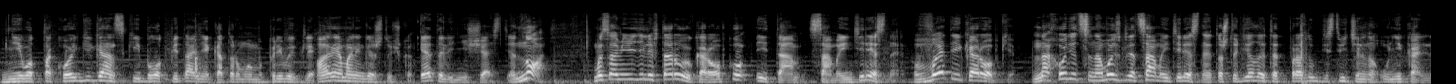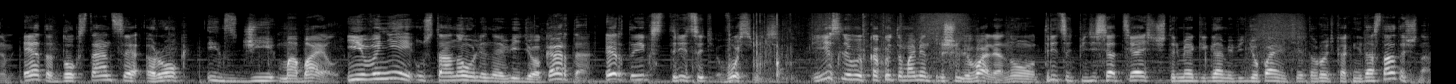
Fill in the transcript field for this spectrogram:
Не вот такой гигантский блок питания, к которому мы привыкли. А такая маленькая штучка. Это ли несчастье? Но! Мы с вами видели вторую коробку, и там самое интересное. В этой коробке находится, на мой взгляд, самое интересное, то, что делает этот продукт действительно уникальным. Это док-станция ROG XG Mobile. И в ней установлена видеокарта RTX 3080. И если вы в какой-то момент решили, Валя, ну 3050 Ti с 4 гигами видеопамяти это вроде как недостаточно,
